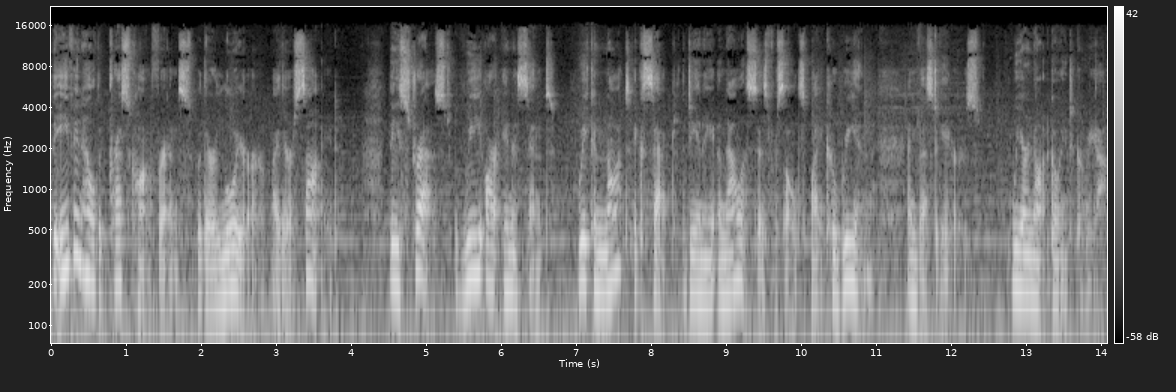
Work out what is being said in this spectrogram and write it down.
They even held a press conference with their lawyer by their side. They stressed, We are innocent. We cannot accept the DNA analysis results by Korean investigators. We are not going to Korea.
